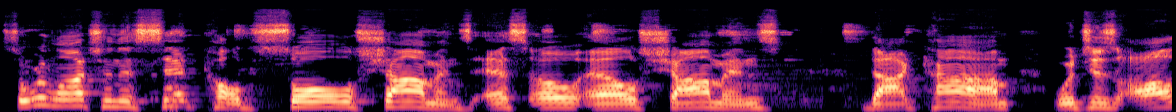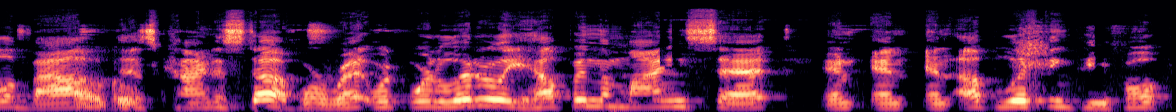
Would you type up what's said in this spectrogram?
So we're launching this set called Sol Shamans, S O L Shamans com, which is all about oh, cool. this kind of stuff. We're, re- we're, we're literally helping the mindset and, and, and uplifting people.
